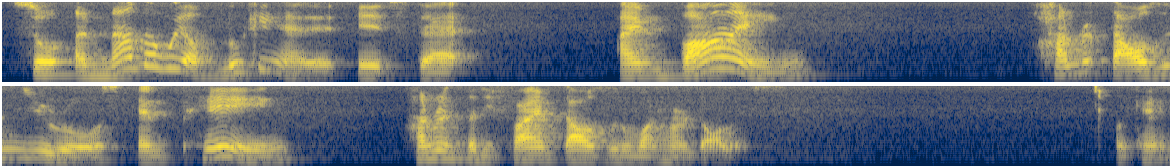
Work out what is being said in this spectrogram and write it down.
So another way of looking at it is that I'm buying 100,000 euros and paying $135,100. Okay.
